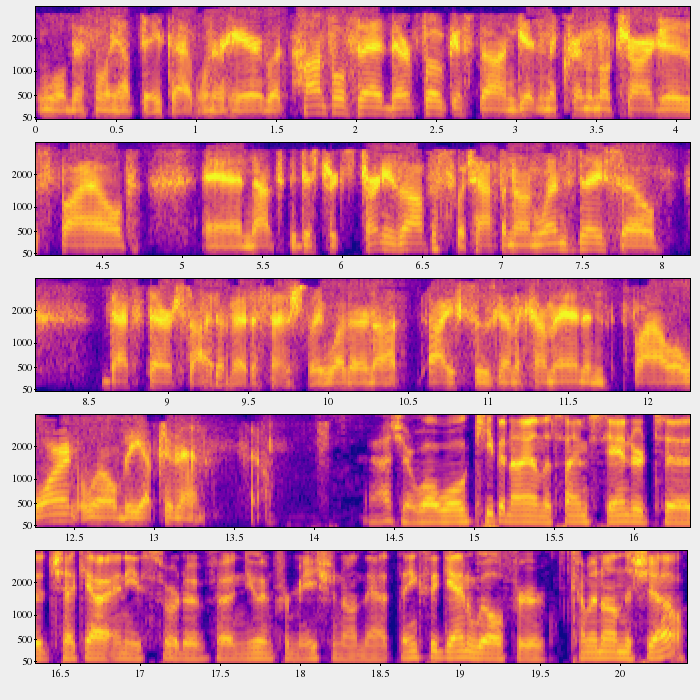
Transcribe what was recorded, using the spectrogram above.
we'll definitely update that when we're here. But Honsal said they're focused on getting the criminal charges filed and not to the district attorney's office, which happened on Wednesday. So that's their side of it, essentially. Whether or not ICE is going to come in and file a warrant will be up to them. So. Gotcha. Well, we'll keep an eye on the Time Standard to check out any sort of uh, new information on that. Thanks again, Will, for coming on the show.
